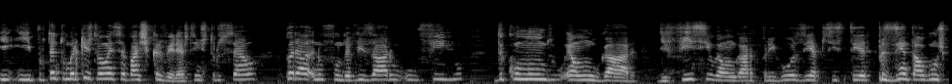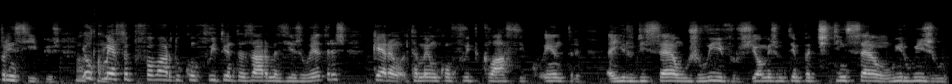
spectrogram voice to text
E, e portanto, o Marquês de Valença vai escrever esta instrução para, no fundo, avisar o filho de que o mundo é um lugar difícil, é um lugar perigoso e é preciso ter presente alguns princípios. Okay. Ele começa por falar do conflito entre as armas e as letras, que era também um conflito clássico entre a erudição, os livros e ao mesmo tempo a distinção, o heroísmo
